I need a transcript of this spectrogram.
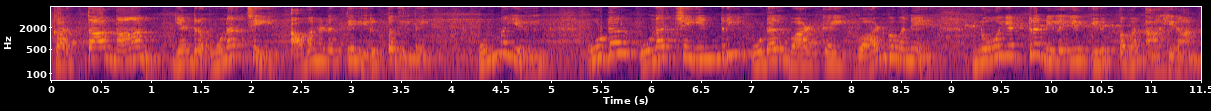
கர்த்தா நான் என்ற உணர்ச்சி அவனிடத்தில் இருப்பதில்லை. உண்மையில் உடல் உணர்ச்சியின்றி உடல் வாழ்க்கை வாழ்பவனே நோயற்ற நிலையில் இருப்பவன் ஆகிறான்.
